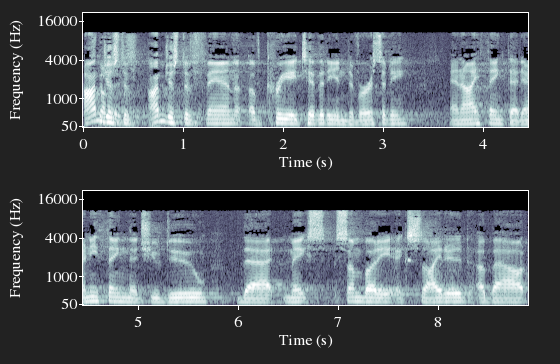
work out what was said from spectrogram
I'm just a, I'm just a fan of creativity and diversity, and I think that anything that you do that makes somebody excited about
